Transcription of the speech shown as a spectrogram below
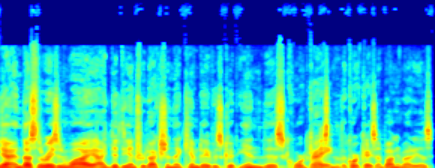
Yeah, and that's the reason why I did the introduction that Kim Davis could end this court case. Right. And the court case I'm talking about is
